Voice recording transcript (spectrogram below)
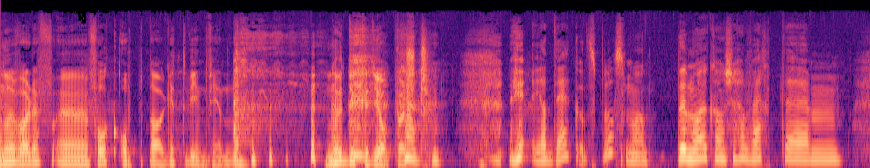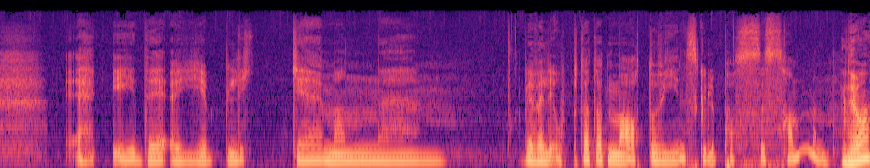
når var det uh, folk oppdaget vinfiendene? Når dukket de opp først? Ja, det er et godt spørsmål. Det må jo kanskje ha vært um, i det øyeblikket man um, ble veldig opptatt av at mat og vin skulle passe sammen. Ja,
